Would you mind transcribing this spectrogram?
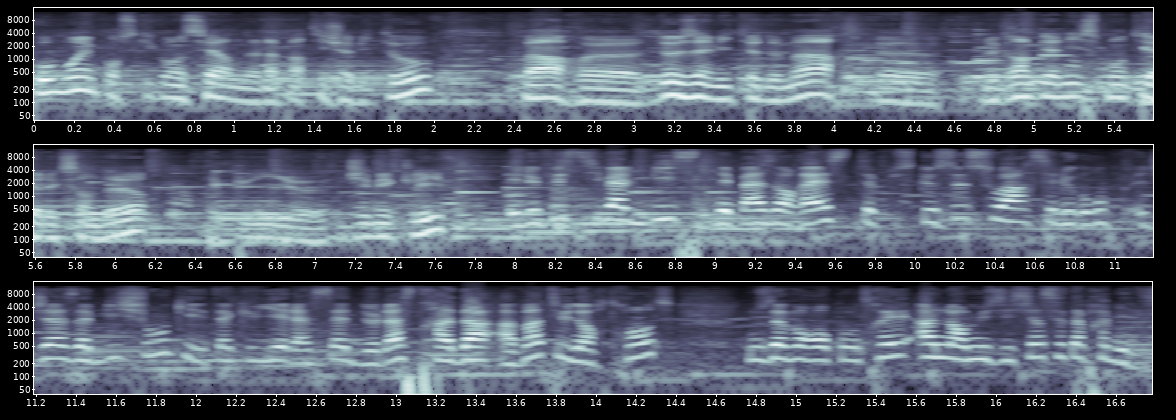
au moins pour ce qui concerne la partie chapiteau, par euh, deux invités de marque, euh, le grand pianiste Monty Alexander et puis euh, Jimmy Cliff. Et le festival BIS n'est pas en reste, puisque ce soir, c'est le groupe Jazz à Bichon qui est accueilli à la scène de l'Astrada à 21h30. Nous avons rencontré un de leurs musiciens cet après-midi.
